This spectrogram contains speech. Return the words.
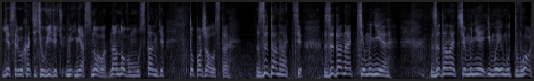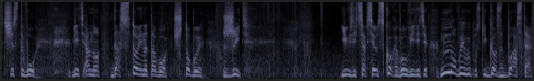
если вы хотите увидеть меня снова на новом мустанге, то, пожалуйста, задонатьте. Задонатьте мне. Задонатьте мне и моему творчеству. Ведь оно достойно того, чтобы жить. И ведь совсем скоро вы увидите новые выпуски Ghostbuster.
